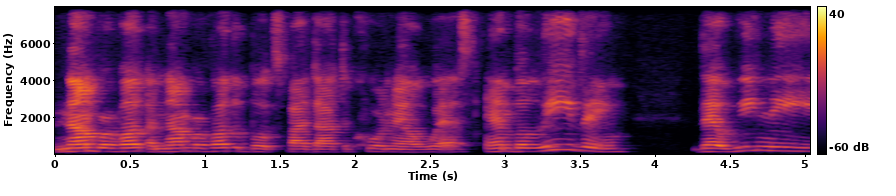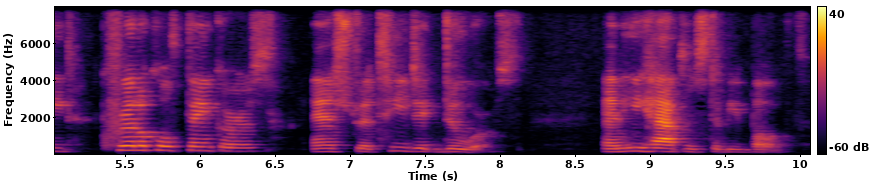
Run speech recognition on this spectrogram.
number of a number of other books by Dr. Cornel West and believing that we need critical thinkers and strategic doers. And he happens to be both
